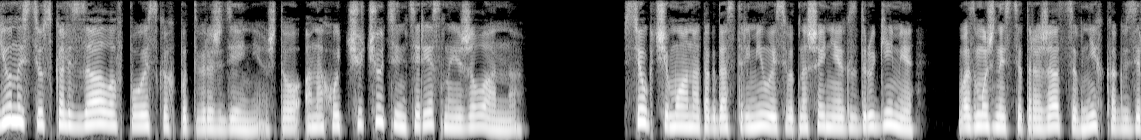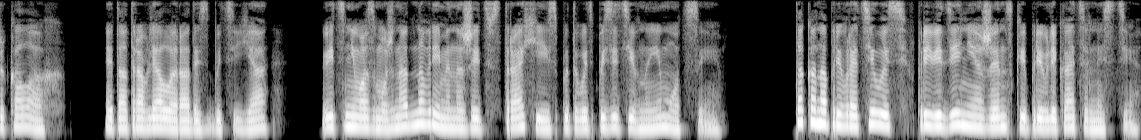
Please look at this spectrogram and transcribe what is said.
Юность ускользала в поисках подтверждения, что она хоть чуть-чуть интересна и желанна. Все, к чему она тогда стремилась в отношениях с другими, возможность отражаться в них, как в зеркалах. Это отравляло радость бытия, ведь невозможно одновременно жить в страхе и испытывать позитивные эмоции. Так она превратилась в привидение женской привлекательности,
